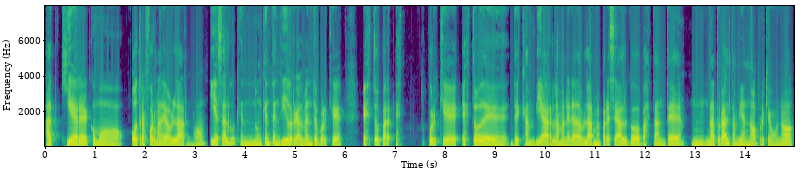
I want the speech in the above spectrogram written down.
adquiere como otra forma de hablar, ¿no? Y es algo que nunca he entendido realmente porque esto, porque esto de, cambiar la manera de hablar me parece algo bastante natural también, ¿no? Porque uno,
